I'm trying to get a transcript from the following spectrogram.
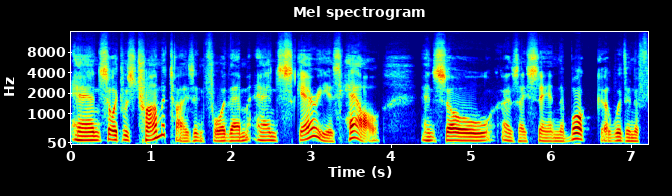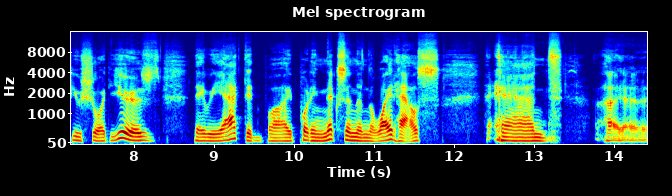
And so it was traumatizing for them and scary as hell. And so, as I say in the book, uh, within a few short years, they reacted by putting Nixon in the White House and uh,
